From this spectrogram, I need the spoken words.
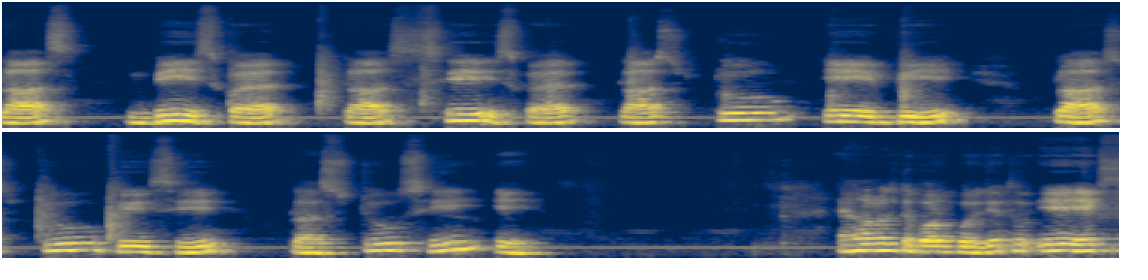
plus B square plus C square plus two A B plus two B C plus two C A এখন আমরা যদি বর্গ করি, যেহেতু এ এক্স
